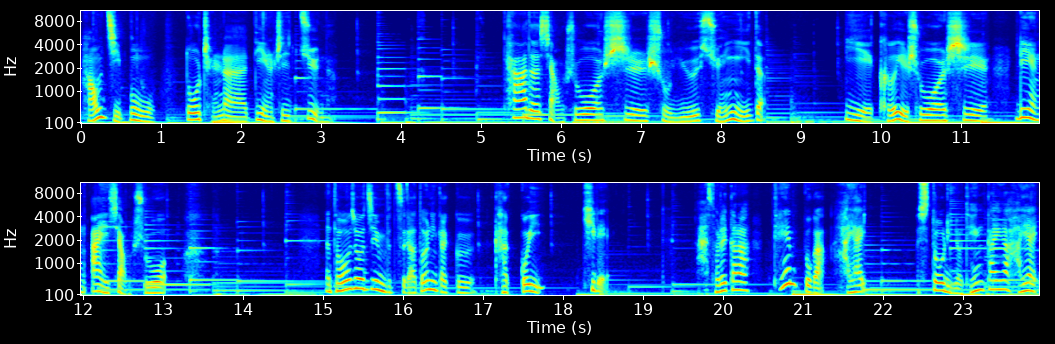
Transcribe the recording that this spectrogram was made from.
好几部都成了电视剧呢。他的小说是属于悬疑的，也可以说是恋爱小说。登場人物がとにかくかっこいい綺麗あそれからテンポが速い ストーリーの展開が速い。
